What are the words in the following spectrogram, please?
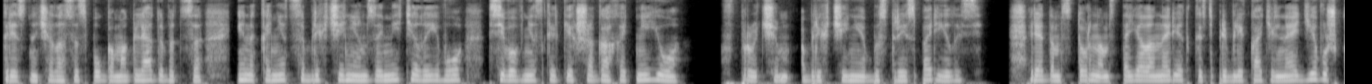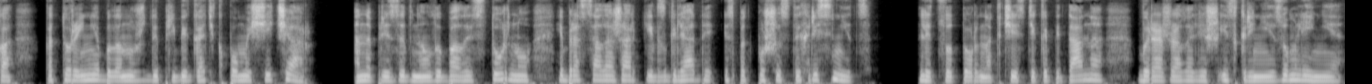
Крест начала с испугом оглядываться и, наконец, с облегчением заметила его всего в нескольких шагах от нее. Впрочем, облегчение быстро испарилось. Рядом с Торном стояла на редкость привлекательная девушка, которой не было нужды прибегать к помощи чар. Она призывно улыбалась в сторону и бросала жаркие взгляды из-под пушистых ресниц. Лицо Торна к чести капитана выражало лишь искреннее изумление.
